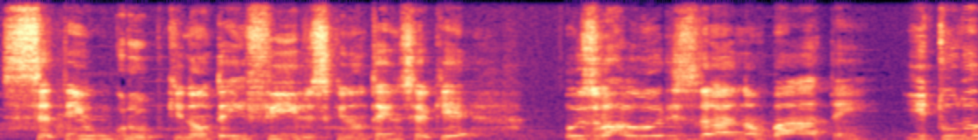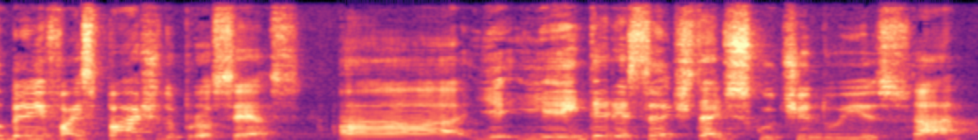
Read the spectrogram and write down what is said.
se você tem um grupo que não tem filhos, que não tem não sei o que, os valores lá não batem. E tudo bem, faz parte do processo. Ah, e, e é interessante estar discutindo isso, tá?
